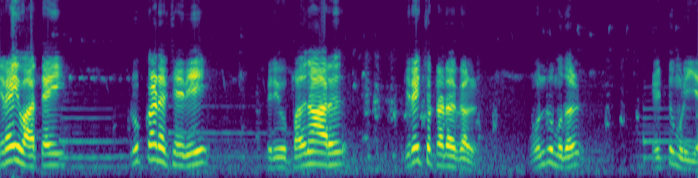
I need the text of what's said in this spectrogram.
இறை வார்த்தை லுக்காடர் செய்தி பிரிவு பதினாறு இறை சொற்றடர்கள் ஒன்று முதல் எட்டு முடிய.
